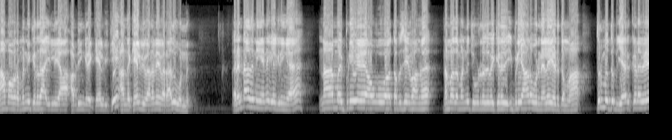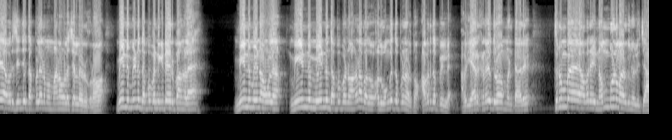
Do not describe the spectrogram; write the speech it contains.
நாம் அவரை மன்னிக்கிறதா இல்லையா அப்படிங்கிற கேள்விக்கு அந்த கேள்வி வரவே வராது ஒன்று ரெண்டாவது நீங்கள் என்ன கேட்குறீங்க நாம் இப்படியே அவங்க தப்பு செய்வாங்க. நம்ம அதை மன்னிச்சு விடுறது வைக்கிறது இப்படியான ஒரு நிலையை எடுத்தோம்னா திரும்ப திரும்ப ஏற்கனவே அவர் செஞ்ச தப்பில் நம்ம மன உளைச்சலில் இருக்கிறோம். மீண்டும் மீண்டும் தப்பு பண்ணிக்கிட்டே இருப்பாங்களே. மீண்டும் மீண்டும் அவங்கள மீண்டும் மீண்டும் தப்பு பண்ணுவாங்கன்னா அது அது உங்கள் தப்புன்னு அர்த்தம். அவர் தப்பு இல்லை. அவர் ஏற்கனவே துரோகம் பண்ணிட்டாரு. திரும்ப அவரை நம்புன்னு மார்க்கும் சொல்லிச்சா?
